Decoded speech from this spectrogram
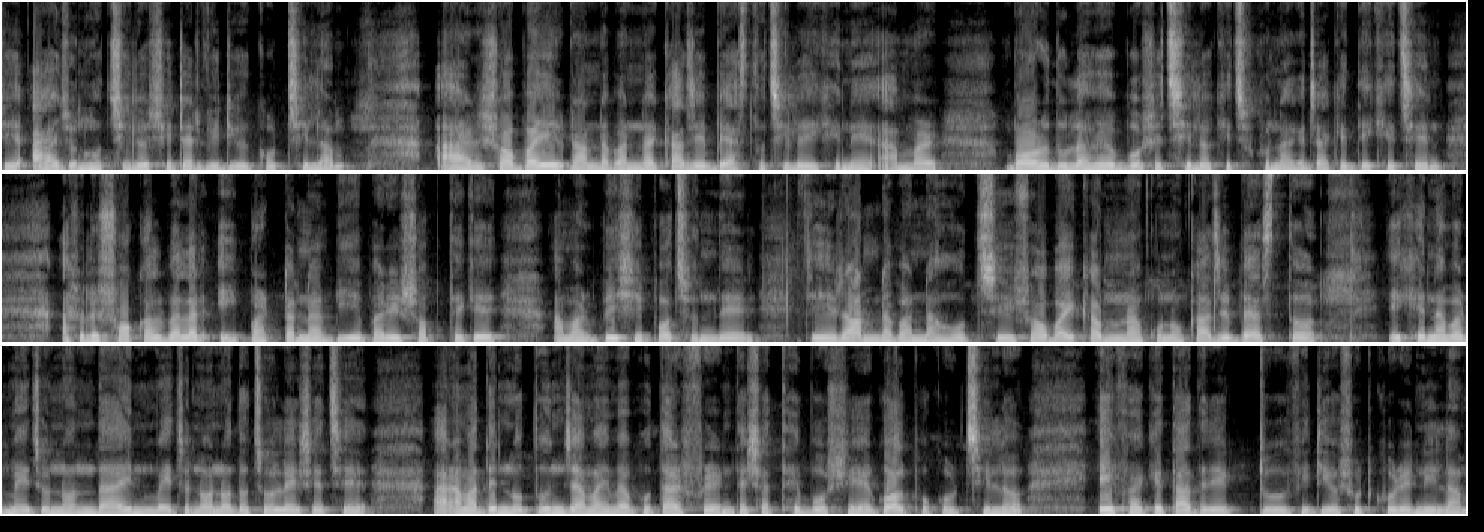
যে আয়োজন হচ্ছিল সেটার ভিডিও করছিলাম। আর সবাই রান্নাবান্নার কাজে ব্যস্ত ছিল এখানে। আমার বড় দুলাভাইও বসেছিল কিছুক্ষণ আগে যাকে দেখেছেন। আসলে সকালবেলার এই পার্টটা না বিয়েবাড়ির সব থেকে আমার বেশি পছন্দের যে রান্না বান্না হচ্ছে, সবাই কারও না কোনো কাজে ব্যস্ত। এখানে আবার মেজো নন্দাই মেজো ননদও চলে এসেছে। আর আমাদের নতুন জামাইবাবু তার ফ্রেন্ডদের সাথে বসে গল্প করছিল। এই ফাঁকে তাদের একটু ভিডিও শ্যুট করে নিলাম।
